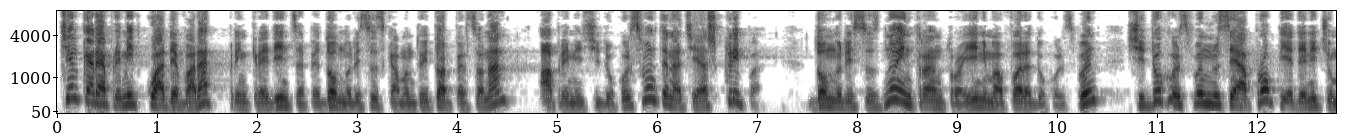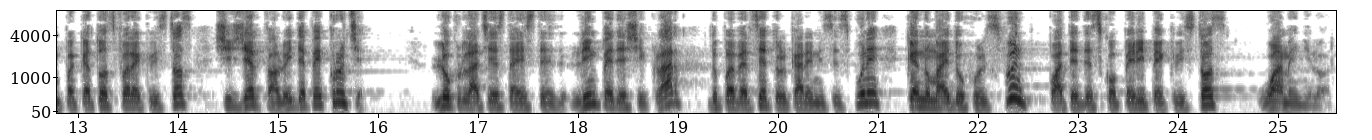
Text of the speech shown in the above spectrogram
Cel care a primit cu adevărat prin credință pe Domnul Isus ca mântuitor personal, a primit și Duhul Sfânt în aceeași clipă. Domnul Isus nu intră într-o inimă fără Duhul Sfânt și Duhul Sfânt nu se apropie de niciun păcătos fără Hristos și jertfa lui de pe cruce. Lucrul acesta este limpede și clar după versetul care ni se spune că numai Duhul Sfânt poate descoperi pe Hristos oamenilor.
